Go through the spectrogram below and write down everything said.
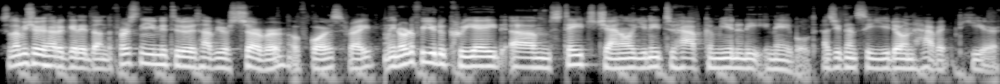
so let me show you how to get it done. The first thing you need to do is have your server, of course, right? In order for you to create um, stage channel, you need to have community enabled. As you can see, you don't have it here.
